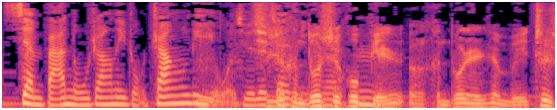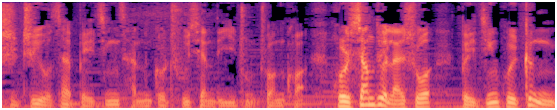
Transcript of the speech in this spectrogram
剑拔弩张的一种张力，我觉得其实很多时候别人呃很多人认为这是只有在北京才能够出现的一种状况，或者相对来说北京会更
